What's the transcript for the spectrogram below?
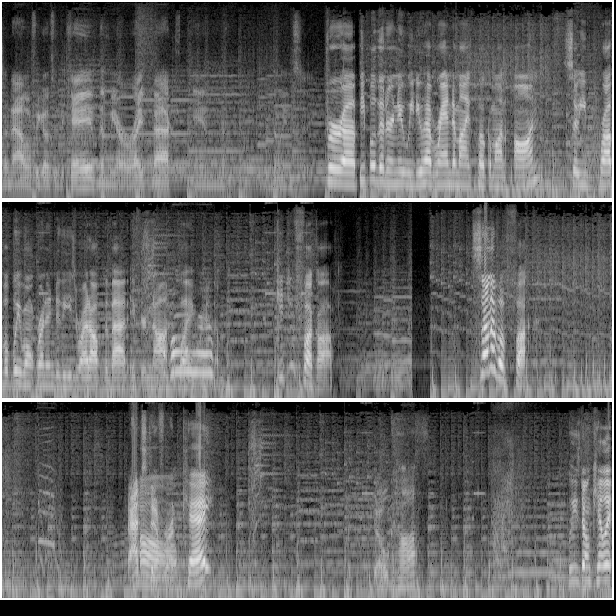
So now, if we go through the cave, then we are right back in Vermilion City. For uh, people that are new, we do have randomized Pokemon on, so you probably won't run into these right off the bat if you're not playing random. Get you fuck off. Son of a fuck. That's Oh, different. Okay. Gokoth. Please don't kill it.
